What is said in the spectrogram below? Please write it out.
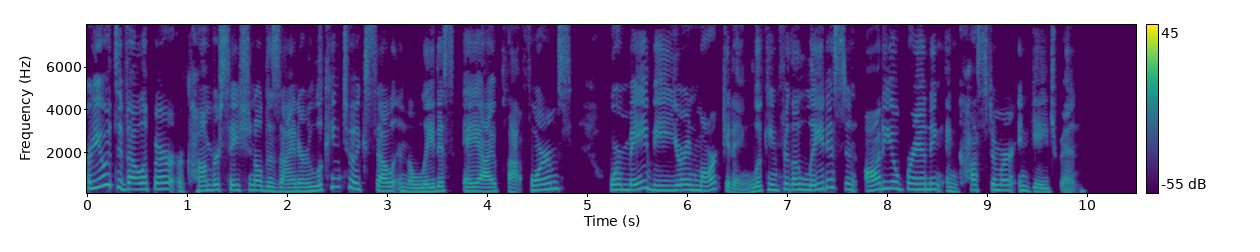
Are you a developer or conversational designer looking to excel in the latest AI platforms? Or maybe you're in marketing looking for the latest in audio branding and customer engagement.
